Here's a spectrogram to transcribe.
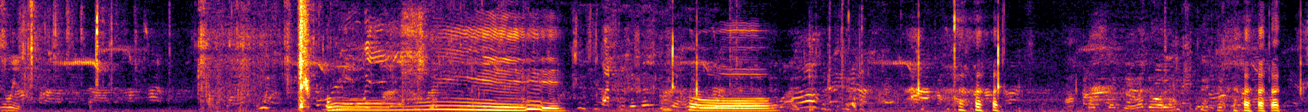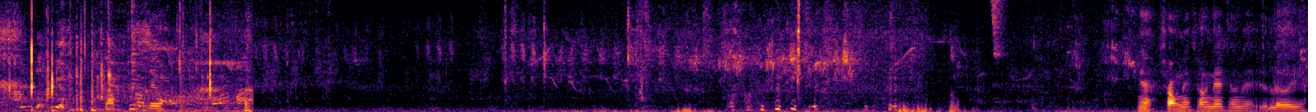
อุ้ย อุ้ยโอ้จะถือว่าโดนแล้วดับขึ้นเร็วเนี่ยช่องเนี้ยช่องเนี้ยช่องเนี้ยอย่าเลยนะ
